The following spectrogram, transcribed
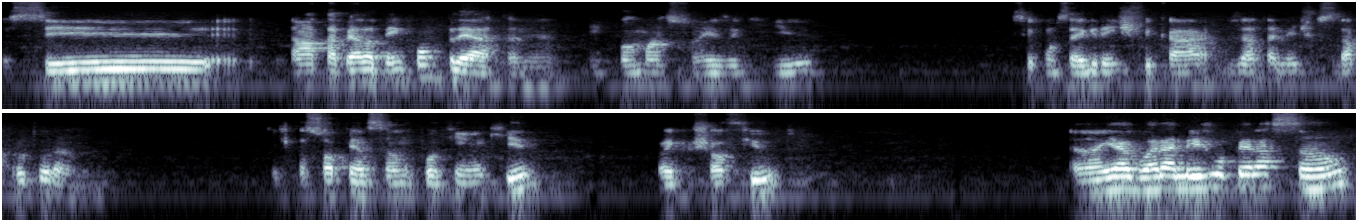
Você é uma tabela bem completa, né? Informações aqui, você consegue identificar exatamente o que você está procurando. Gente está só pensando um pouquinho aqui, vai encaixar o filtro. Ah, e agora a mesma operação,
